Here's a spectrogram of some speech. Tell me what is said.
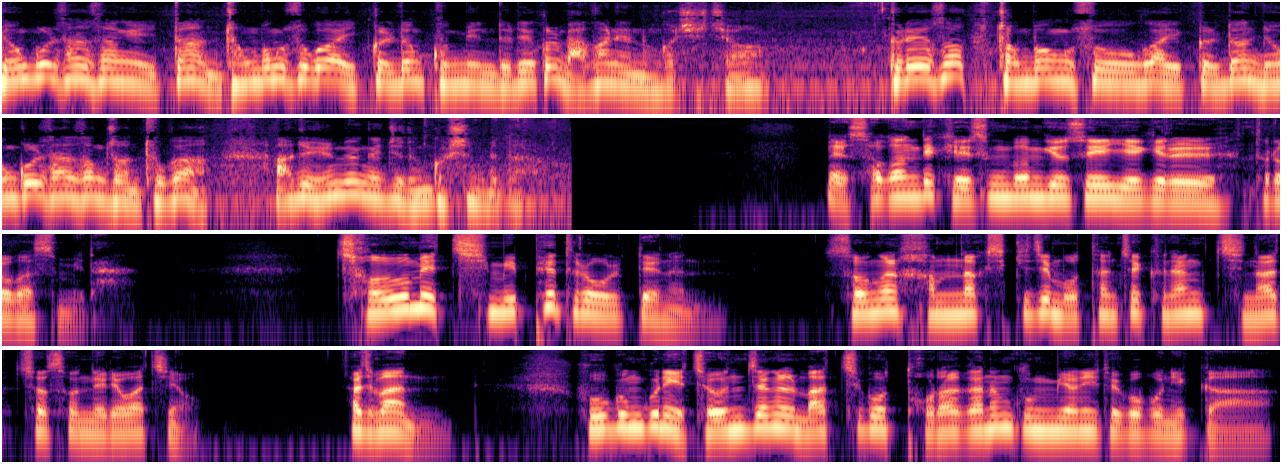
용골 산성에 있던 정봉수가 이끌던 군민들이 그걸 막아내는 것이죠. 그래서 정봉수가 이끌던 용골 산성 전투가 아주 유명해지는 것입니다. 네, 서강대 계승범 교수의 얘기를 들어봤습니다. 처음에 침입해 들어올 때는 성을 함락시키지 못한 채 그냥 지나쳐서 내려왔지요. 하지만 후금군이 전쟁을 마치고 돌아가는 국면이 되고 보니까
